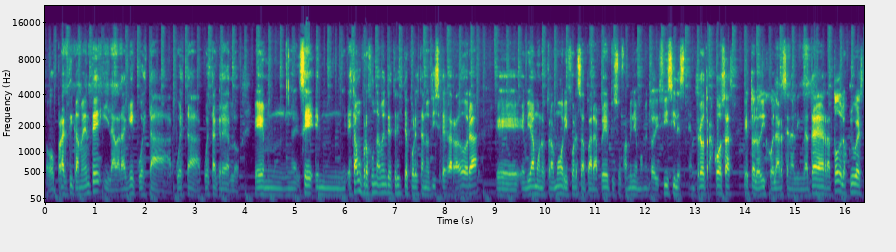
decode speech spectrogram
o prácticamente y la verdad que cuesta, cuesta, cuesta creerlo. Em, estamos profundamente tristes por esta noticia desgarradora. Eh, enviamos nuestro amor y fuerza para Pep y su familia en momentos difíciles, entre otras cosas. Esto lo dijo el Arsenal de Inglaterra. Todos los clubes,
